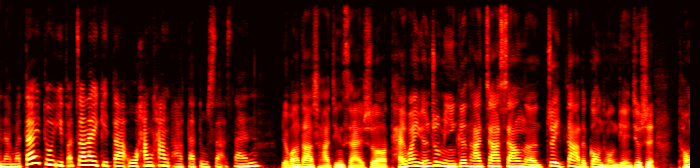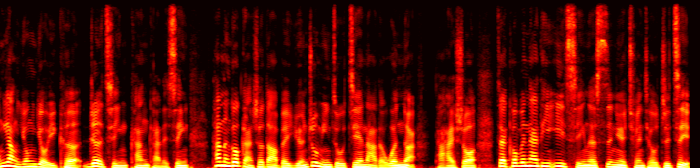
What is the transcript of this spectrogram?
那么太多一发再来给他，我憨憨啊，大多少山。友邦大使哈金斯还说，台湾原住民跟他家乡呢最大的共同点就是同样拥有一颗热情慷慨的心，他能够感受到被原住民族接纳的温暖。他还说，在 COVID-19 疫情的肆虐全球之际，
